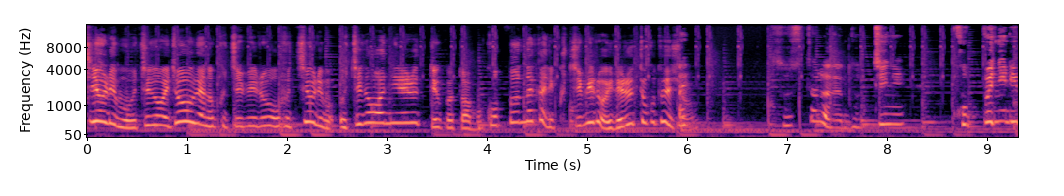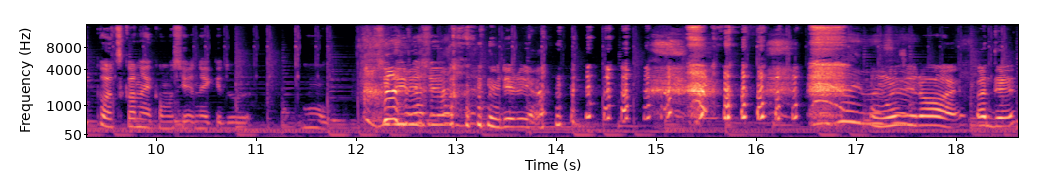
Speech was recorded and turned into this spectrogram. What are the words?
縁よりも内側上下の唇を縁よりも内側に入れるっていうことはもうコップの中に唇を入れるってことでしょ？えそしたらね、どっちに、コップにリップはつかないかもしれないけど、もう、唇中が塗れるやん。面白い。待って、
